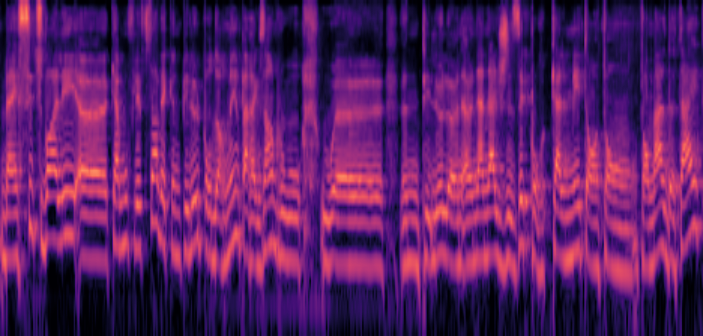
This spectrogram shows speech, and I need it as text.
ben si tu vas aller euh, camoufler ça avec une pilule pour dormir par exemple ou, ou euh, une pilule, un, analgésique pour calmer ton, ton, ton mal de tête,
